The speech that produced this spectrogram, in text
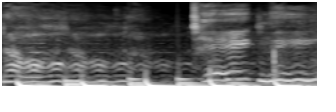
going on. Take me.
